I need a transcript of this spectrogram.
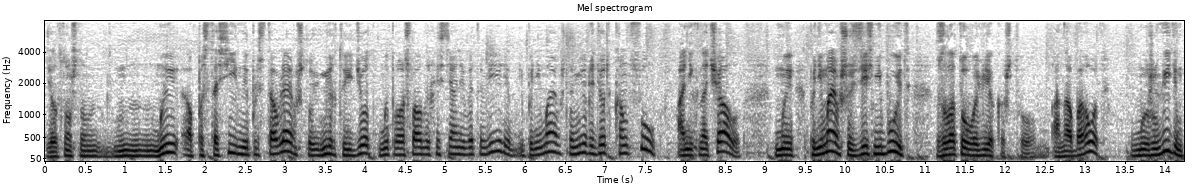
Дело в том, что мы апостасийные представляем, что мир-то идет, мы, православные христиане, в это верим и понимаем, что мир идет к концу, а не к началу. Мы понимаем, что здесь не будет золотого века, что, а наоборот. Мы уже увидим,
